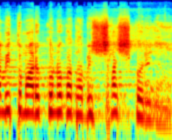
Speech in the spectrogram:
আমি তোমার কোনো কথা বিশ্বাস করি না।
